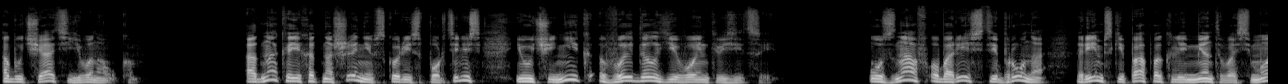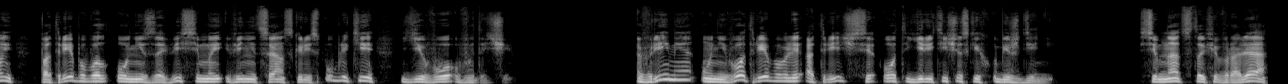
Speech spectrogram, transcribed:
обучать его наукам. Однако их отношения вскоре испортились, и ученик выдал его инквизиции. Узнав об аресте Бруно, римский папа Климент VIII потребовал у независимой Венецианской республики его выдачи. В Риме у него требовали отречься от еретических убеждений. 17 февраля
